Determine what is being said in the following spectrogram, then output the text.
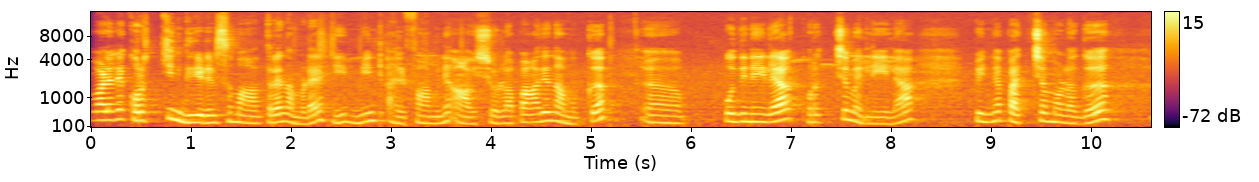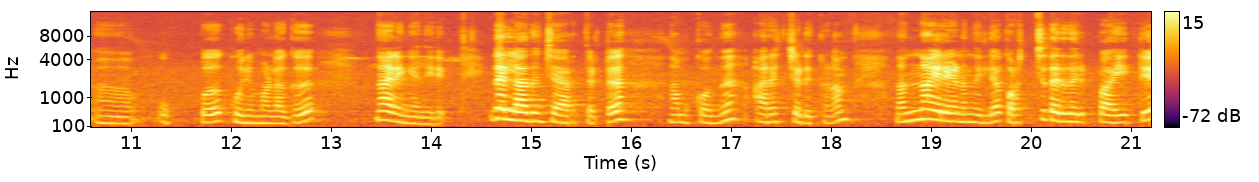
വളരെ കുറച്ച് ഇൻഗ്രീഡിയൻസ് മാത്രമേ നമ്മുടെ ഈ മിന്റ് അൽഫാമിന് ആവശ്യമുള്ളൂ. അപ്പോൾ ആദ്യം നമുക്ക് പുതിനയില കുറച്ച് മല്ലിയില പിന്നെ പച്ചമുളക് ഉപ്പ് കുരുമുളക് നാരങ്ങാനീര് ഇതെല്ലാതും ചേർത്തിട്ട് നമുക്കൊന്ന് അരച്ചെടുക്കണം. നന്നായി അരയണമെന്നില്ല. കുറച്ച് തരിതരിപ്പായിട്ട്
